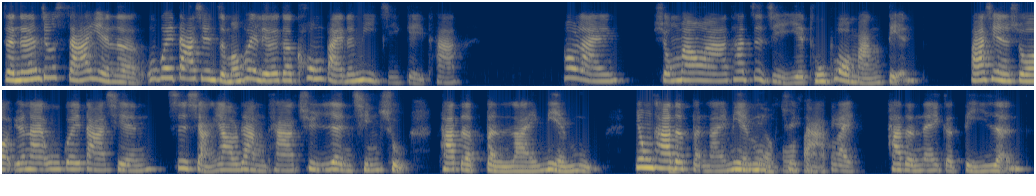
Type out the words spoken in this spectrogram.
整个人就傻眼了，乌龟大仙怎么会留一个空白的秘籍给他？后来熊猫啊，他自己也突破盲点，发现说原来乌龟大仙是想要让他去认清楚他的本来面目，用他的本来面目去打败他的那个敌人。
